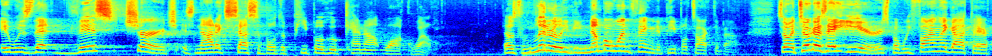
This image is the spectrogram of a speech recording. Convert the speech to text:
It was that this church is not accessible to people who cannot walk well. That was literally the number one thing that people talked about. So it took us eight years, but we finally got there.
